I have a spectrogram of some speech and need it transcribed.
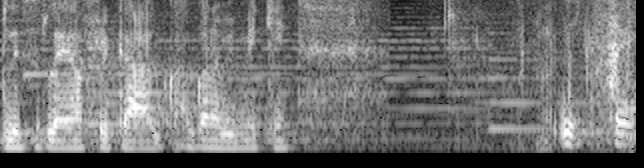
places like Africa, are, are going to be making. Sorry.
